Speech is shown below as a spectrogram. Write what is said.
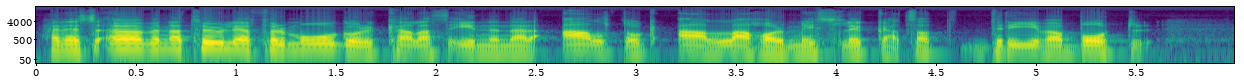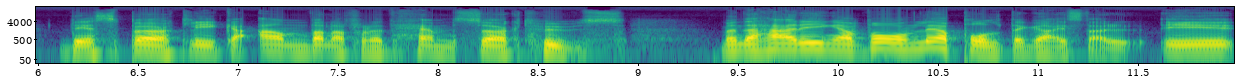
Hennes övernaturliga förmågor kallas in när allt och alla har misslyckats att driva bort de spöklika andarna från ett hemsökt hus. Men det här är inga vanliga poltergeistar. I,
